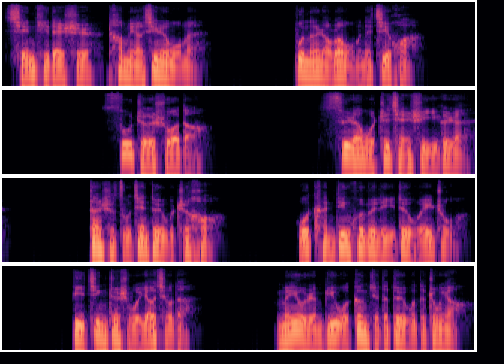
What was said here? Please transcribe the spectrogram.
前提得是他们要信任我们，不能扰乱我们的计划。苏哲说道：“虽然我之前是一个人，但是组建队伍之后，我肯定会为了以队伍为主，毕竟这是我要求的。没有人比我更觉得队伍的重要。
